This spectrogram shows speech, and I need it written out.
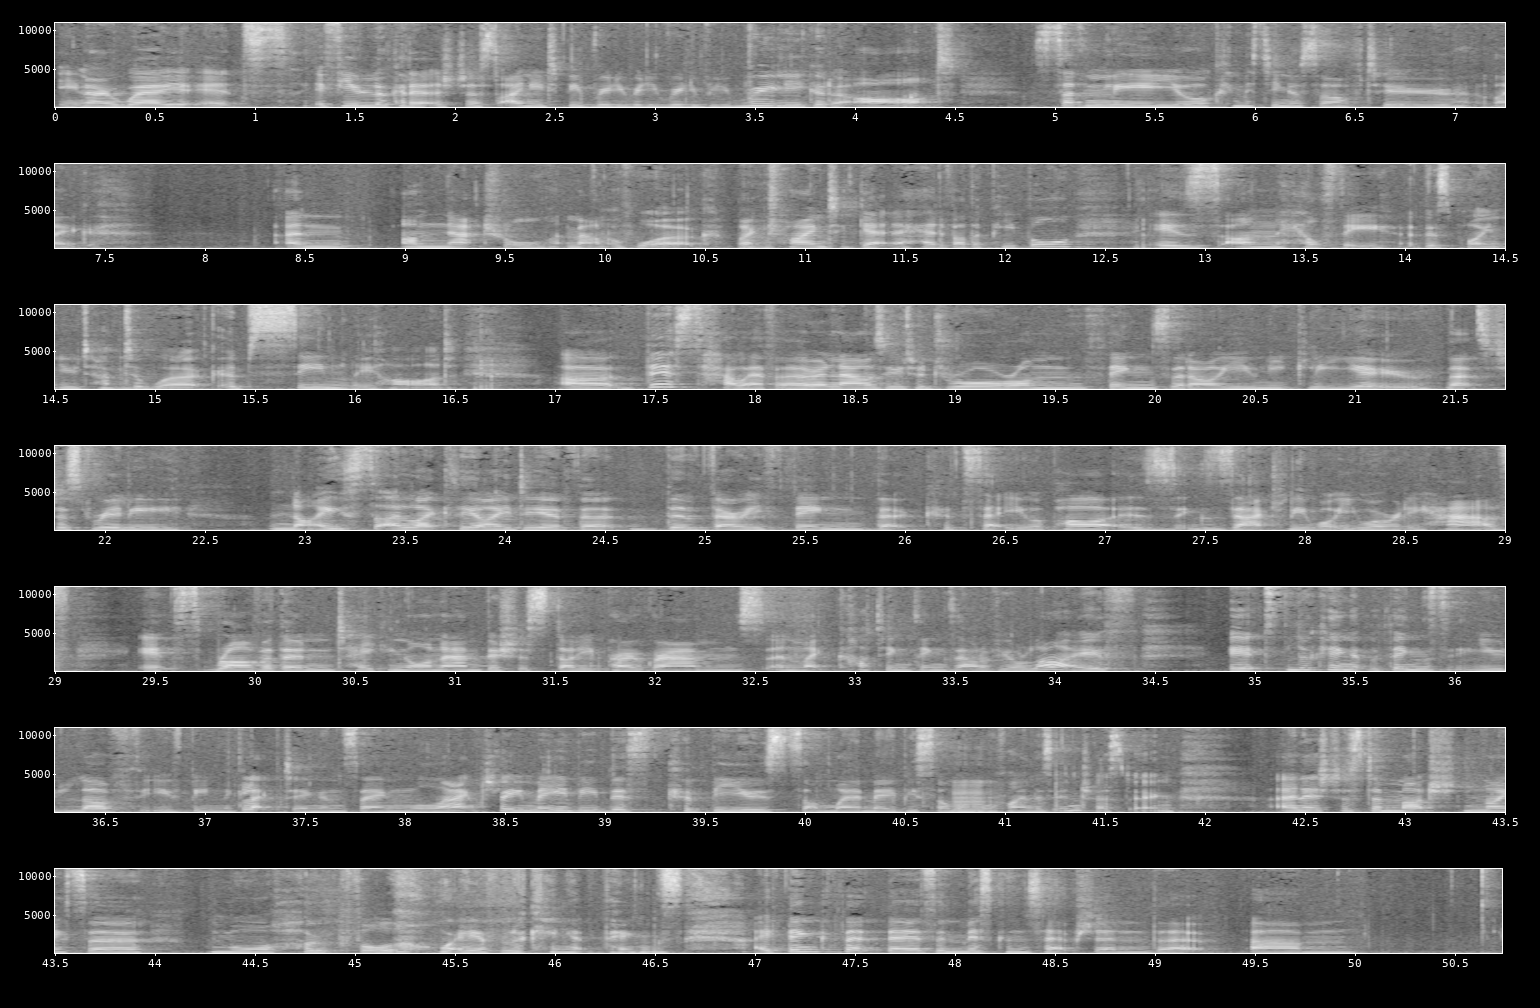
you know, where it's, if you look at it as just, I need to be really, really, really, really, really good at art, suddenly you're committing yourself to like an unnatural amount of work. Like trying to get ahead of other people is unhealthy at this point. You'd have to work obscenely hard. Yeah. Uh, this, however, allows you to draw on things that are uniquely you. That's just really nice. I like the idea that the very thing that could set you apart is exactly what you already have. It's rather than taking on ambitious study programs and like cutting things out of your life, it's looking at the things that you love that you've been neglecting and saying, well, actually, maybe this could be used somewhere. Maybe someone will find this interesting. And it's just a much nicer, more hopeful way of looking at things. I think that there's a misconception that um,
